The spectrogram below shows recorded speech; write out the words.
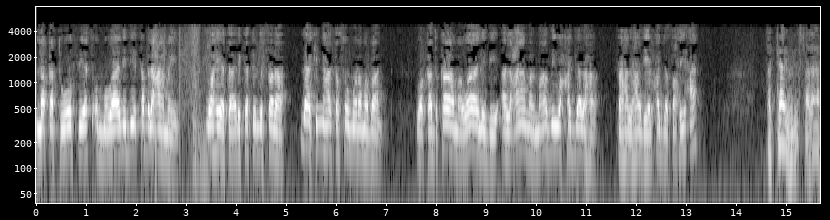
لقد توفيت أم والدي قبل عامين وهي تاركة للصلاة لكنها تصوم رمضان. وقد قام والدي العام الماضي وحج لها. فهل هذه الحجة صحيحة؟ التارك للصلاة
